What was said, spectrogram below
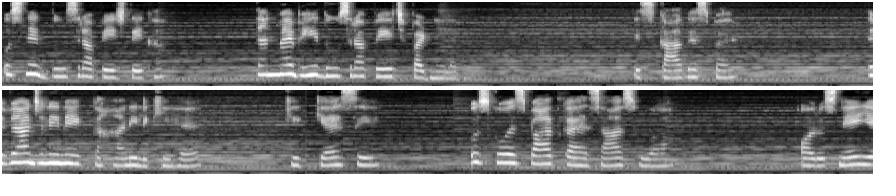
उसने दूसरा पेज देखा तन्मय भी दूसरा पेज पढ़ने लगा। इस कागज़ पर दिव्यांजलि ने एक कहानी लिखी है कि कैसे उसको इस बात का एहसास हुआ और उसने ये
